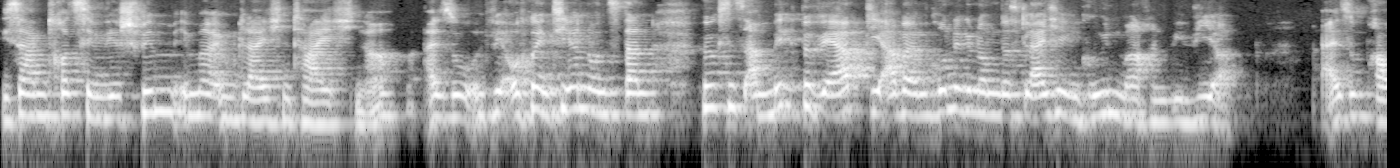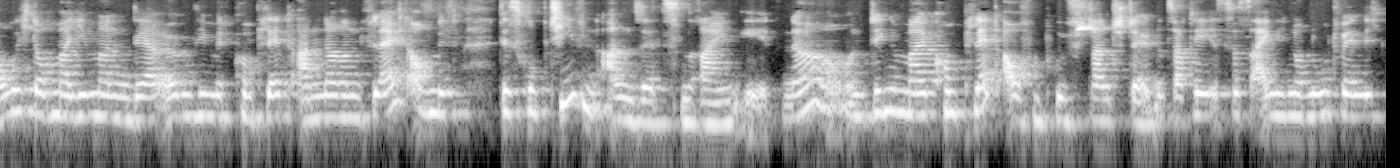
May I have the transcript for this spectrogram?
die sagen trotzdem, wir schwimmen immer im gleichen Teich. Ne? Also, und wir orientieren uns dann höchstens am Mitbewerb, die aber im Grunde genommen das Gleiche in Grün machen wie wir. Also brauche ich doch mal jemanden, der irgendwie mit komplett anderen, vielleicht auch mit disruptiven Ansätzen reingeht ne? und Dinge mal komplett auf den Prüfstand stellt und sagt, hey, ist das eigentlich noch notwendig,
